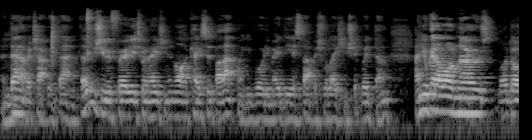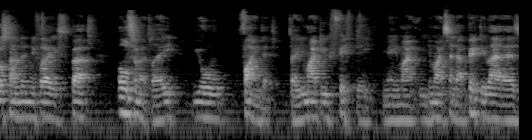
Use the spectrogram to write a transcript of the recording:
and then have a chat with them. They'll usually refer you to an agent in a lot of cases. By that point, you've already made the established relationship with them, and you'll get a lot of no's, a lot of doors stand in your face, but ultimately, you'll find it. So you might do 50, you know, you might you might send out 50 letters,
